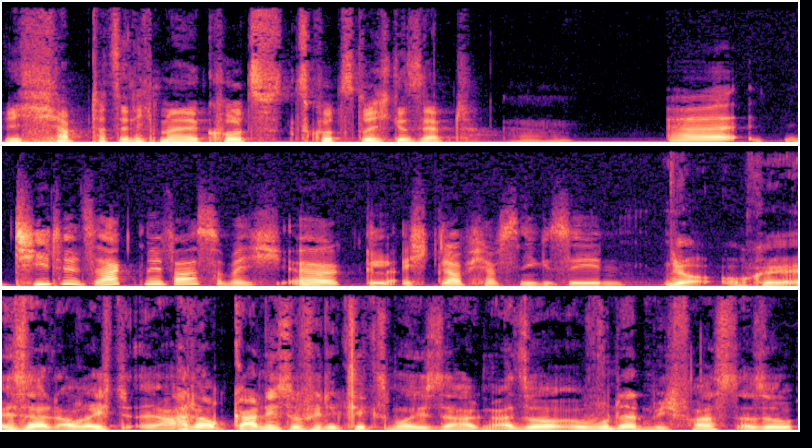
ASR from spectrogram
Ich habe tatsächlich mal kurz, kurz durchgesäppt. Äh, Titel sagt mir was, aber ich äh, gl ich, glaube, ich habe es nie gesehen. Ja, okay. Es ist halt auch echt, er hat auch gar nicht so viele Klicks, muss ich sagen. Also wundert mich fast. Also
